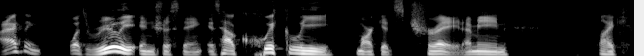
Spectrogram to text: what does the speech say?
I think what's really interesting is how quickly markets trade. I mean, like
